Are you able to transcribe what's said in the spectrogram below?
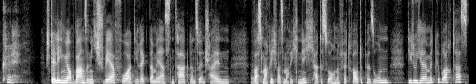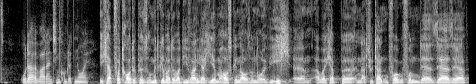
Okay. Stelle ich mir auch wahnsinnig schwer vor, direkt am ersten Tag dann zu entscheiden, was mache ich, was mache ich nicht. Hattest du auch eine vertraute Person, die du hier mitgebracht hast? Oder war dein Team komplett neu? Ich habe vertraute Personen mitgebracht, aber die waren ja hier im Haus genauso neu wie ich. Ähm, aber ich habe äh, einen Adjutanten vorgefunden, der sehr, sehr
